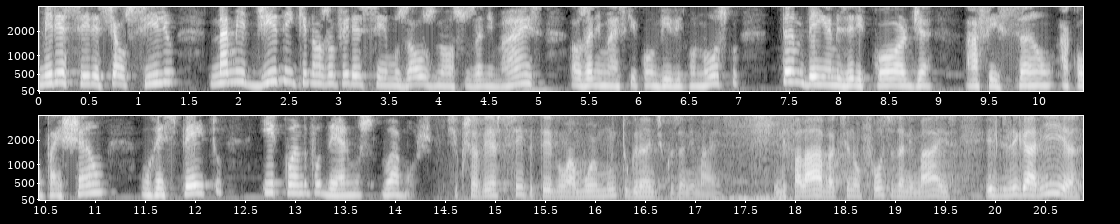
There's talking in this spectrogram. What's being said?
merecer este auxílio na medida em que nós oferecemos aos nossos animais, aos animais que convivem conosco, também a misericórdia, a afeição, a compaixão, o respeito e, quando pudermos, o amor. Chico Xavier sempre teve um amor muito grande com os animais. Ele falava que se não fossem os animais, ele desligaria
